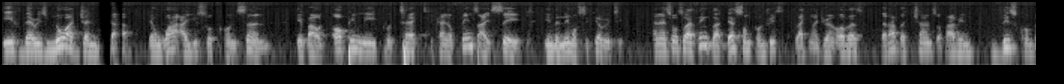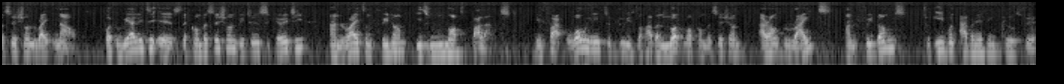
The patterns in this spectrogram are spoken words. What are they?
If there is no agenda then why are you so concerned about helping me protect the kind of things I say in the name of security? And so, so I think that there's some countries like Nigeria and others that have the chance of having this conversation right now. But reality is the conversation between security and rights and freedom is not balanced. In fact, what we need to do is to have a lot more conversation around rights and freedoms to even have anything close to a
